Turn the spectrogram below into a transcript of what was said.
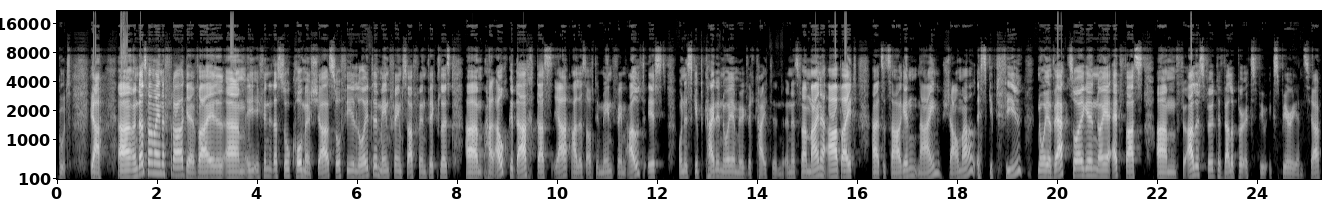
Gut, ja, äh, und das war meine Frage, weil ähm, ich, ich, finde das so komisch, ja, so viele Leute, Mainframe-Software-Entwickler, ähm, hat auch gedacht, dass ja alles auf dem Mainframe alt ist und es gibt keine neuen Möglichkeiten. Und es war meine Arbeit äh, zu sagen, nein, schau mal, es gibt viel neue Werkzeuge, neue etwas ähm, für alles für Developer Experience, ja.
